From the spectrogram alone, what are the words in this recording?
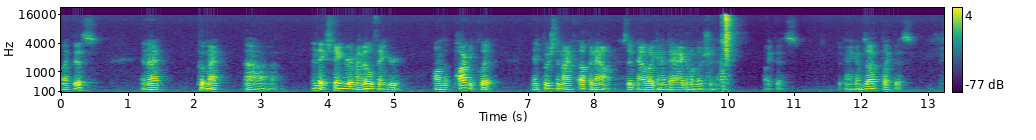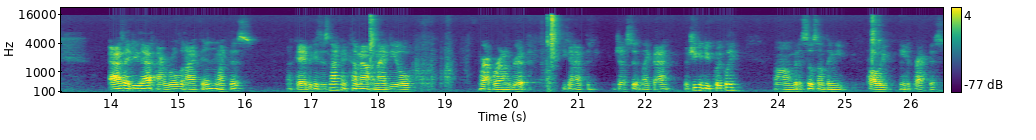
like this. And then I put my uh, index finger and my middle finger on the pocket clip and push the knife up and out. So kind of like in a diagonal motion, like this. So it kind of comes up like this. As I do that, I roll the knife in like this, okay, because it's not going to come out an ideal wraparound grip. You kind of have to adjust it like that, which you can do quickly, um, but it's still something you probably need to practice.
